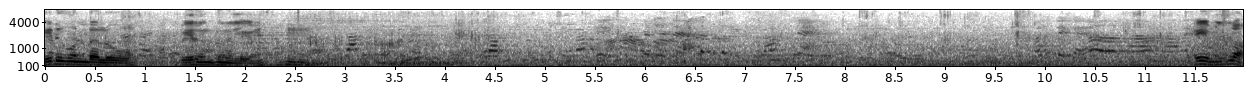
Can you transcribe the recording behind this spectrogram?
ஏடுகொண்டலோ பேருந்து நிலையம். ஏய் மிஸ்லா.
